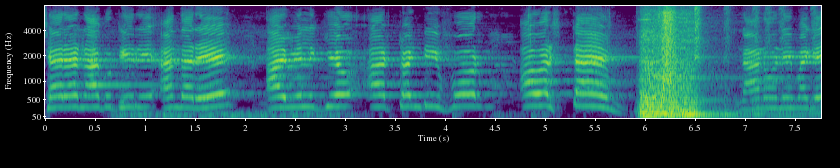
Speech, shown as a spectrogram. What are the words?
ಶರಣಾಗುತ್ತೀರಿ ಅಂದರೆ I will give a twenty four hours time ನಾನು ನಿಮಗೆ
